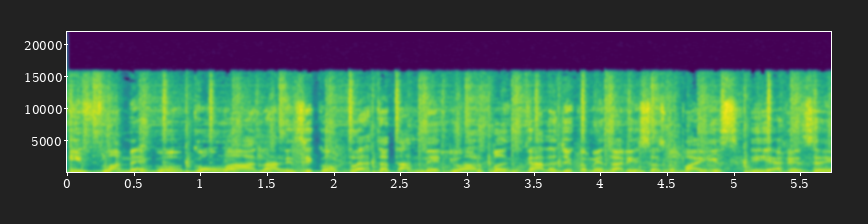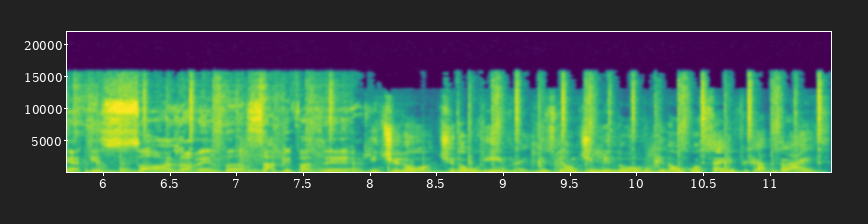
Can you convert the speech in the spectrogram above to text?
e Flamengo, com a análise completa da melhor bancada de comentaristas do país e a resenha que só a Jovem Pan sabe fazer. Que tirou, tirou o River. Diz que é um time novo que não consegue ficar atrás.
